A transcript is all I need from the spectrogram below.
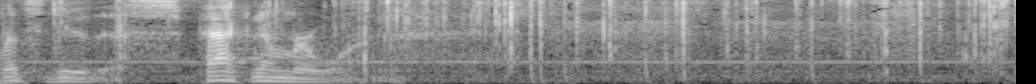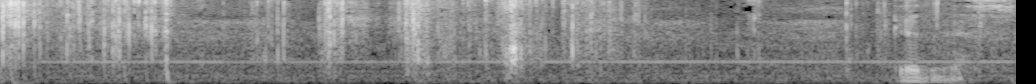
let's do this. Pack number one. Goodness.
